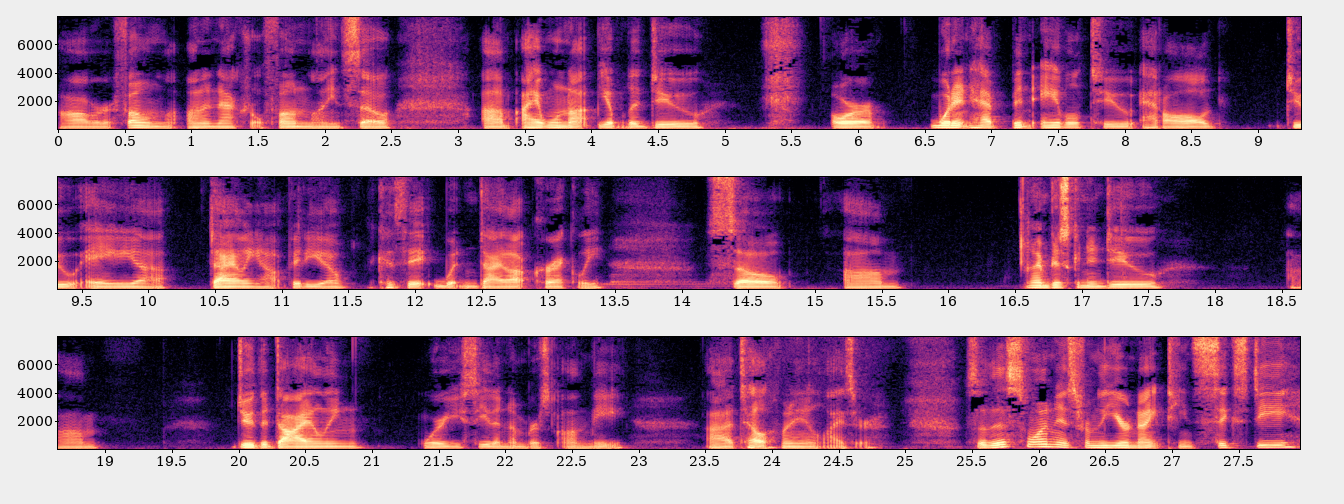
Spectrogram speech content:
our phone on an actual phone line. So um, I will not be able to do or wouldn't have been able to at all do a uh, dialing out video because it wouldn't dial out correctly. So um, I'm just going to do um, do the dialing where you see the numbers on the uh, telephone analyzer. So this one is from the year 1960,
